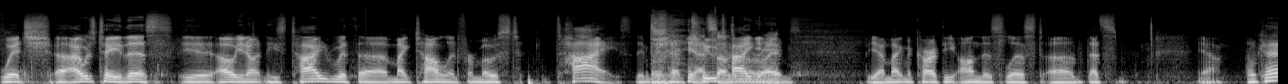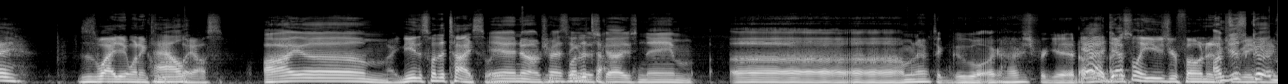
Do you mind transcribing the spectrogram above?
Which uh, I would tell you this. uh, oh, you know, what? he's tied with uh, Mike Tomlin for most ties. They both have Yeah, that two sounds tie about right. games. But yeah, Mike McCarthy on this list. Uh, that's, yeah. okay. This is why I didn't want to include Al. playoffs. I um. I need this one to tie. Sawyer. Yeah, no, I'm trying to think one of this tie. guy's name. Uh, I'm gonna have to Google. I always forget. Yeah, I, I just- definitely use your phone. In a I'm just trivia go- game.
